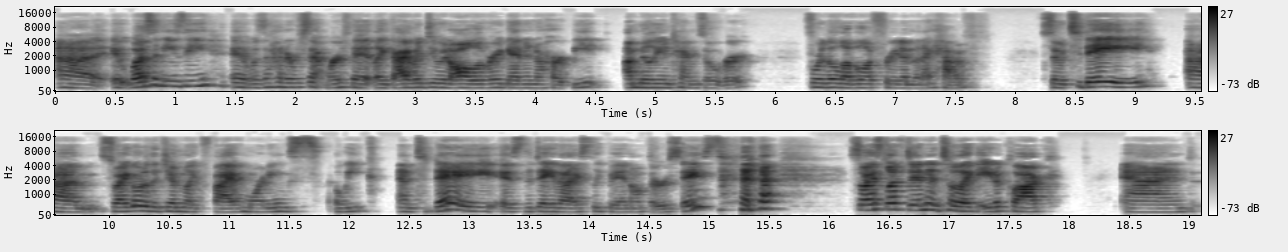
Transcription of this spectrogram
Uh, it wasn't easy. It was 100% worth it. Like I would do it all over again in a heartbeat, a million times over for the level of freedom that I have. So today, um, so I go to the gym like five mornings a week, and today is the day that I sleep in on Thursdays. so I slept in until like eight o'clock and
